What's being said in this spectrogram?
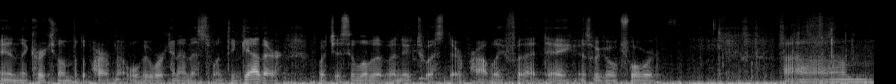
and the curriculum department will be working on this one together which is a little bit of a new twist there probably for that day as we go forward. Um,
